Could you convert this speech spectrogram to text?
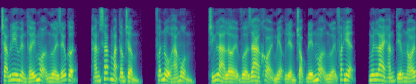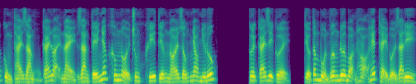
Trạm ly huyền thấy mọi người dễ cận, hắn sắc mặt tâm trầm, phẫn nộ há mồm, chính là lời vừa ra khỏi miệng liền chọc đến mọi người phát hiện, nguyên lai like hắn tiếng nói cùng thái giám cái loại này gian tế nhất không nổi chung khí tiếng nói giống nhau như lúc. Cười cái gì cười, tiểu tâm buồn vương đưa bọn họ hết thể đuổi ra đi.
